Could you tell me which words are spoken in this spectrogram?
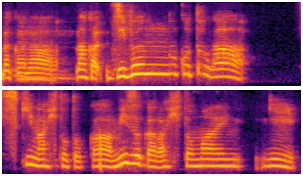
だから、うんなんか自分のことが好きな人とか、自ら人前に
